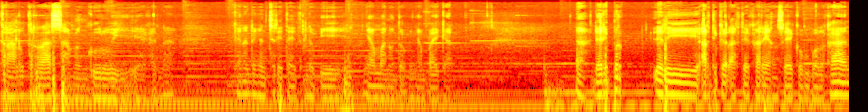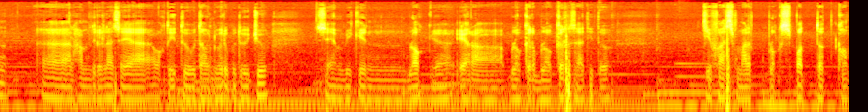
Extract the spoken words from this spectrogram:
terlalu terasa menggurui ya karena karena dengan cerita itu lebih nyaman untuk menyampaikan. Nah dari per, dari artikel-artikel yang saya kumpulkan uh, alhamdulillah saya waktu itu tahun 2007 saya bikin blog ya era blogger-blogger saat itu. Civasmartblogspot.com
